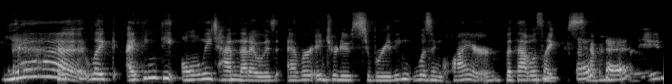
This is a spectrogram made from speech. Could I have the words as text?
Yeah. like I think the only time that I was ever introduced to breathing was in choir, but that was like seventh okay. grade.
